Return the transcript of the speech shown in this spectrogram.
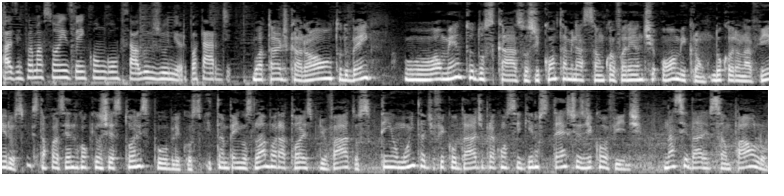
As informações vêm com Gonçalo Júnior. Boa tarde. Boa tarde, Carol. Tudo bem? O aumento dos casos de contaminação com a variante Omicron do coronavírus está fazendo com que os gestores públicos e também os laboratórios privados tenham muita dificuldade para conseguir os testes de Covid. Na cidade de São Paulo,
